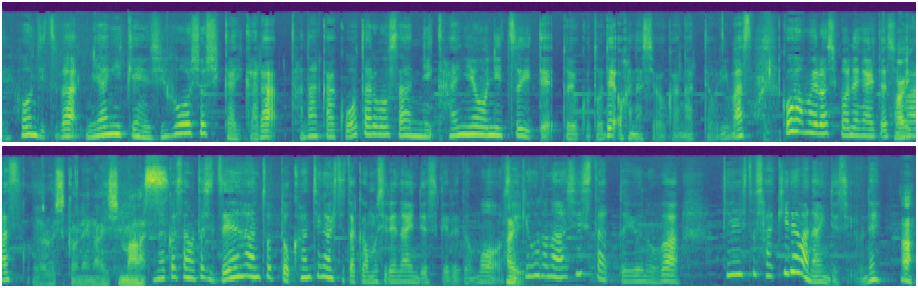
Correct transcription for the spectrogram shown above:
え本日は宮城県司法書士会から田中光太郎さんに開業についてということでお話を伺っております、はい後半もよろしくお願いいたします、はい。よろしくお願いします。田中さん私前半ちょっと勘違いしてたかもしれないんですけれども、はい先ほどのアシスタというのは提出先ではないんですよねあ、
